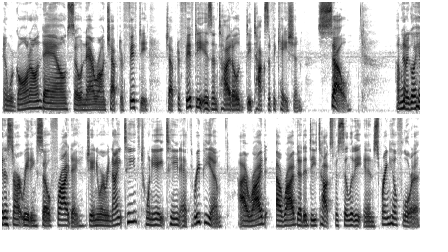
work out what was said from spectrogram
and we're going on down. So, now we're on chapter 50. Chapter 50 is entitled Detoxification. So, I'm going to go ahead and start reading. So, Friday, January 19th, 2018, at 3 p.m., I arrived, arrived at a detox facility in Spring Hill, Florida.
